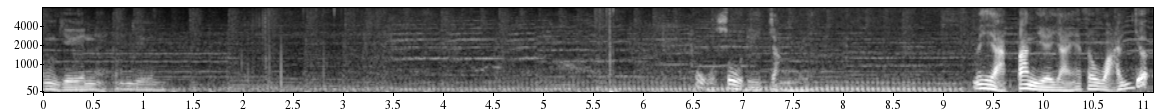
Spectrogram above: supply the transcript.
ต้องยืนน่อยต้องยืนโอ้โหสู้ดีจังเลย ไม่อยากปั้นเหญ่ใหญ่ให้สวายเยอะ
